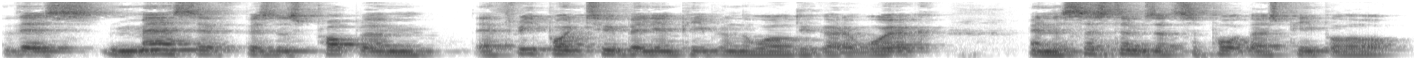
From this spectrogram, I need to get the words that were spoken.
this massive business problem. There are 3.2 billion people in the world who go to work and the systems that support those people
